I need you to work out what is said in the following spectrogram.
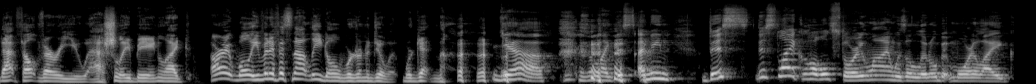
that felt very you, Ashley, being like, "All right, well, even if it's not legal, we're gonna do it. We're getting." yeah because i'm like this i mean this this like whole storyline was a little bit more like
